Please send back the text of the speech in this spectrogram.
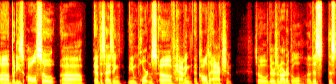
uh, but he's also uh, emphasizing the importance of having a call to action. So there's an article uh, this this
